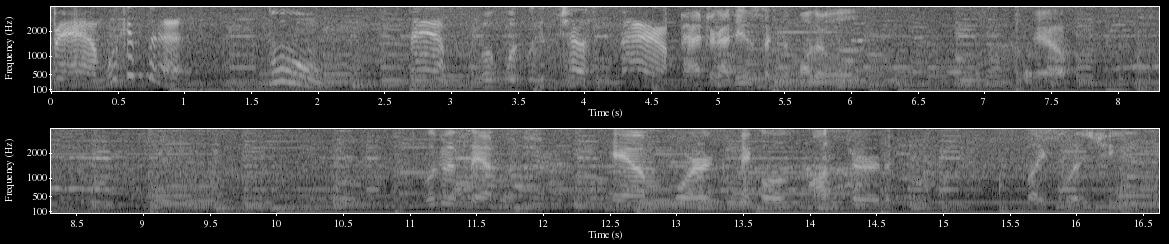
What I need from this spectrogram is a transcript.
Bam! Look at that. Boom. Bam. Look, look, look at the chest. Bam. Patrick, I think it's like the mother loaf. Yeah. Look at the sandwich. Ham, pork, pickles, mustard. It's like Swiss cheese.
